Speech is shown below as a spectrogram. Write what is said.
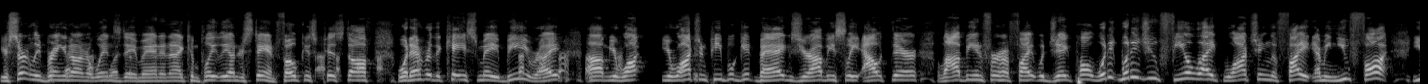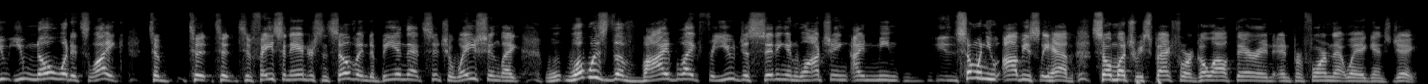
you're certainly bringing it on a Wednesday, man, and I completely understand. Focus, pissed off, whatever the case may be, right? Um, you're wa- you're watching people get bags. You're obviously out there lobbying for a fight with Jake Paul. What did what did you feel like watching the fight? I mean, you fought. You you know what it's like to to to to face an Anderson Silva and to be in that situation. Like, what was the vibe like for you just sitting and watching? I mean, someone you obviously have so much respect for go out there and, and perform that way against Jake.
